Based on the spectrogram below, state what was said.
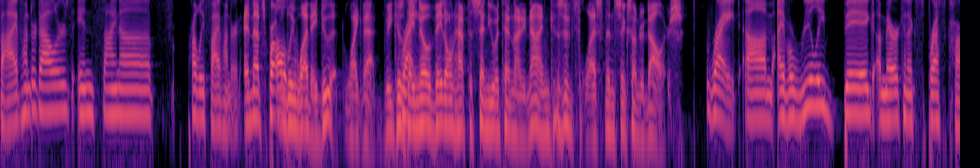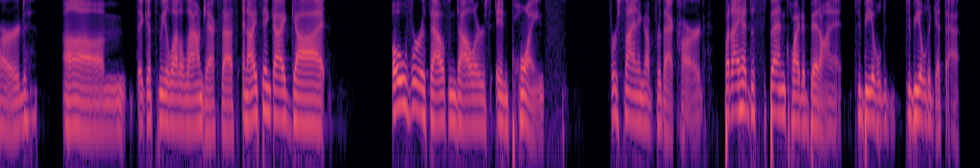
$500 in sign up, probably 500. And that's probably why they do it like that because they know they don't have to send you a 1099 because it's less than $600. Right. Um, I have a really big American Express card um, that gets me a lot of lounge access, and I think I got over a thousand dollars in points for signing up for that card. But I had to spend quite a bit on it to be able to to be able to get that.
